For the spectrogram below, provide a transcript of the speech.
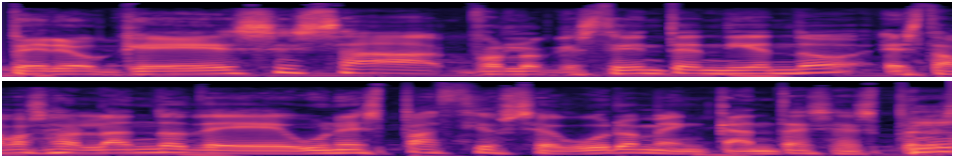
Pero que es esa, por lo que estoy entendiendo, estamos hablando de un espacio seguro, me encanta esa expresión.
